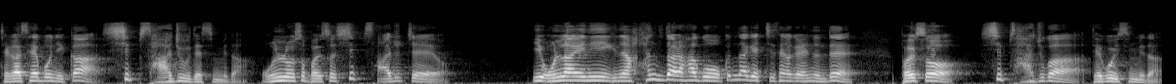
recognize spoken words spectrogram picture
제가 세보니까 14주 됐습니다. 오늘로서 벌써 14주째예요. 이 온라인이 그냥 한두 달 하고 끝나겠지 생각을 했는데 벌써 14주가 되고 있습니다.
